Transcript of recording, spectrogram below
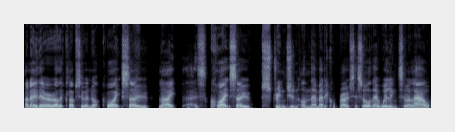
I know there are other clubs who are not quite so like it's quite so stringent on their medical process, or they're willing to allow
